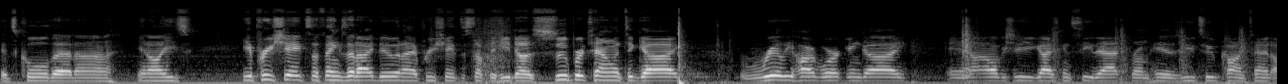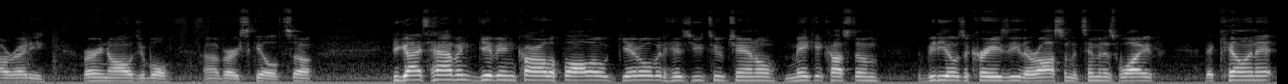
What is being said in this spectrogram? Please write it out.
It's cool that uh, you know he's he appreciates the things that I do, and I appreciate the stuff that he does. Super talented guy, really hardworking guy, and obviously you guys can see that from his YouTube content already. Very knowledgeable, uh, very skilled. So if you guys haven't given Carl a follow, get over to his YouTube channel, make it custom. The videos are crazy. They're awesome. It's him and his wife. They're killing it.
